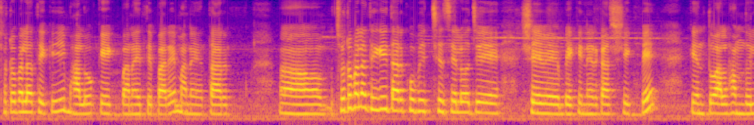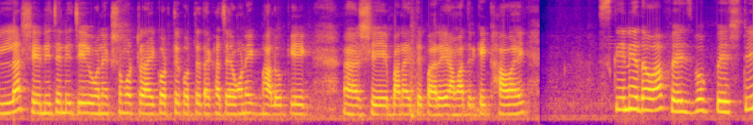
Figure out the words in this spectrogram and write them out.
ছোটবেলা থেকেই ভালো কেক বানাইতে পারে। মানে তার ছোটবেলা থেকেই তার খুব ইচ্ছে ছিল যে সে বেকিনের কাজ শিখবে। কিন্তু আলহামদুলিল্লাহ সে নিজে নিজেই অনেক সময় ট্রাই করতে করতে দেখা যায় অনেক ভালো কেক সে বানাইতে পারে আমাদেরকে খাওয়ায়। স্ক্রিনে দেওয়া ফেসবুক পেজটি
